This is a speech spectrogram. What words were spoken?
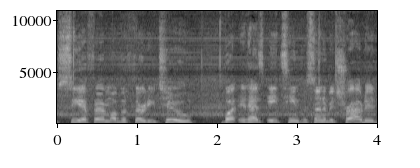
CFM of a 32, but it has 18% of it shrouded.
